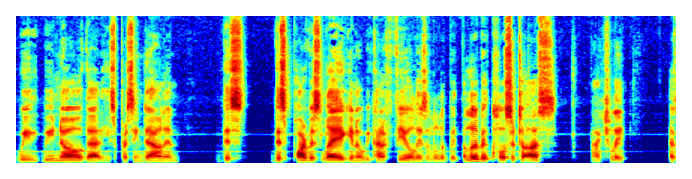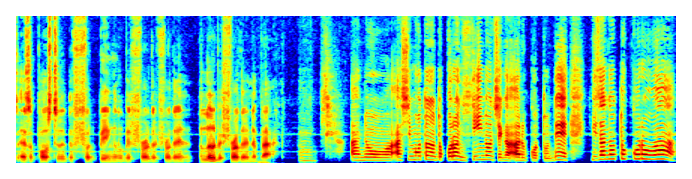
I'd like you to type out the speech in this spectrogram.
We we know that he's pressing down, and this this part of his leg, you know, we kind of feel is a little bit a little bit closer to us, actually, as as opposed to the foot being a little bit further further a little bit further in the back. うん、あの足元のところに T の字があることで膝のところは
